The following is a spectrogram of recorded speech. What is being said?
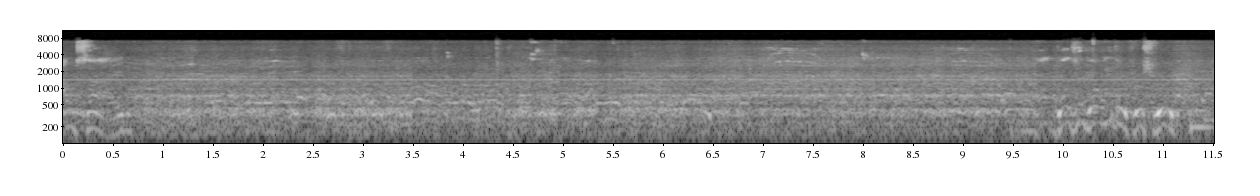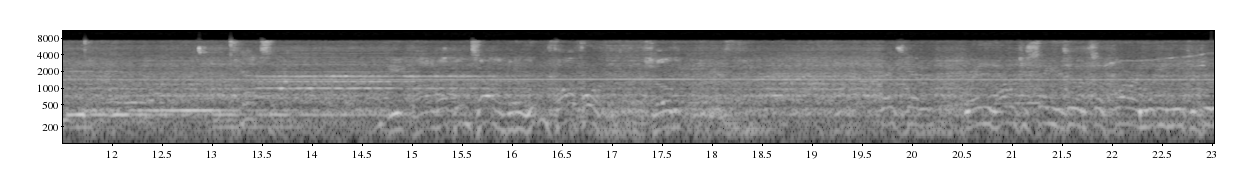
outside. That doesn't go either for Schroeder. Jackson. He caught it up in time, but it wouldn't fall for him. So Thanks, Kevin. Brandon, how would you say you're doing so far, and what do you need to do?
